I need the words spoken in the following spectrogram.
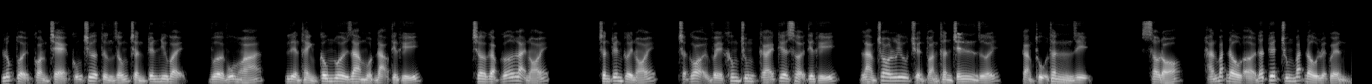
lúc tuổi còn trẻ cũng chưa từng giống trần tuyên như vậy, vừa vũ hóa, liền thành công nuôi ra một đạo tiên khí. Chờ gặp gỡ lại nói trần tuyên cười nói, chợt gọi về không trung cái kia sợi tiên khí, làm cho lưu chuyển toàn thân trên dưới, cảm thụ thân dị. Sau đó, hắn bắt đầu ở đất tuyết trung bắt đầu luyện quyền,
